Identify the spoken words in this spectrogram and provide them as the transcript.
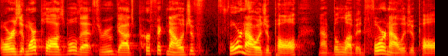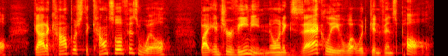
or is it more plausible that through God's perfect knowledge of foreknowledge of Paul, not beloved, foreknowledge of Paul, God accomplished the counsel of his will by intervening, knowing exactly what would convince Paul?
